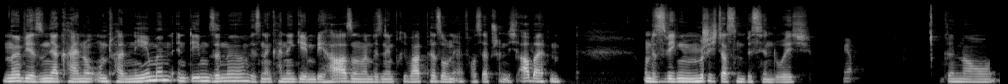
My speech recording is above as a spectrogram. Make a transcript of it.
ne, wir sind ja keine Unternehmen in dem Sinne, wir sind ja keine GmbH, sondern wir sind ja Privatpersonen, die einfach selbstständig arbeiten. Und deswegen mische ich das ein bisschen durch. Ja. Genau.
